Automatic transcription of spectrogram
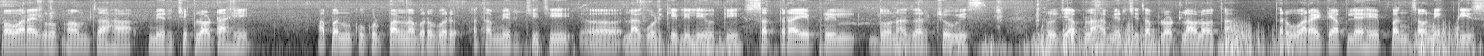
पवार ॲग्रो फार्मचा हा मिरची प्लॉट आहे. आपण कुक्कुटपालनाबरोबर आता मिरचीची लागवड केलेली होती. सतरा एप्रिल दोन हजार चोवीस रोजी आपला हा मिरचीचा प्लॉट लावला होता. तर व्हरायटी आपली आहे पंचावन्न एकतीस.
